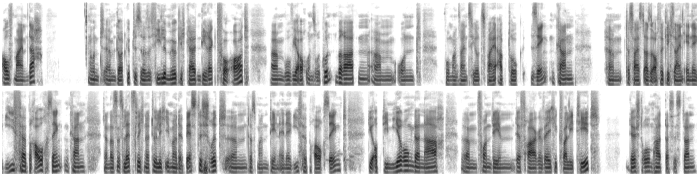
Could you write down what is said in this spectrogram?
auf meinem Dach. Und ähm, dort gibt es also viele Möglichkeiten direkt vor Ort, ähm, wo wir auch unsere Kunden beraten ähm, und wo man seinen CO2-Abdruck senken kann. Ähm, das heißt also auch wirklich seinen Energieverbrauch senken kann. Denn das ist letztlich natürlich immer der beste Schritt, ähm, dass man den Energieverbrauch senkt. Die Optimierung danach ähm, von dem, der Frage, welche Qualität der Strom hat, das ist dann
